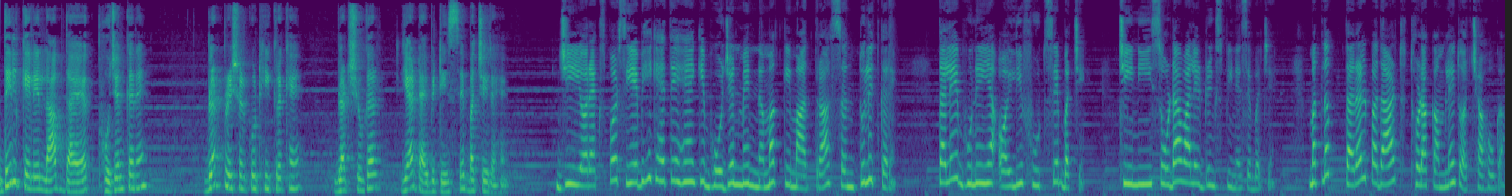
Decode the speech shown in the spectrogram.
दिल के लिए लाभदायक भोजन करें, ब्लड प्रेशर को ठीक रखें, ब्लड शुगर या डायबिटीज़ से बचे रहें। जी और एक्सपर्ट्स ये भी कहते हैं कि भोजन में नमक की मात्रा संतुलित करें। तले भुने या ऑयली फ़ूड से बचें। चीनी सोडा वाले ड्रिंक्स पीने से बचें। मतलब तरल पदार्थ थोड़ा कम लें तो अच्छा होगा।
